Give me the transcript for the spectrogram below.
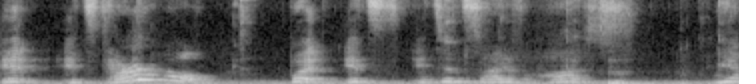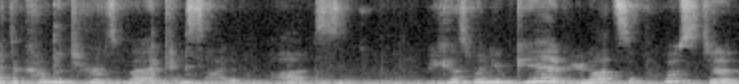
It, it's terrible, but it's it's inside of us. We have to come to terms with that inside of us, because when you give, you're not supposed to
